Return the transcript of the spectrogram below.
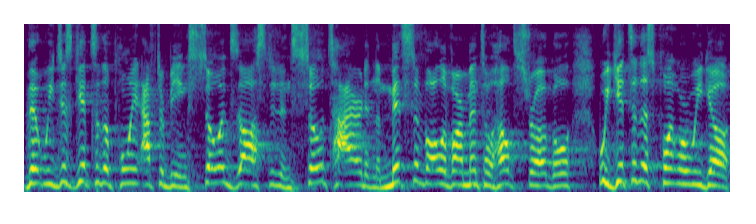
that we just get to the point after being so exhausted and so tired in the midst of all of our mental health struggle, we get to this point where we go,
